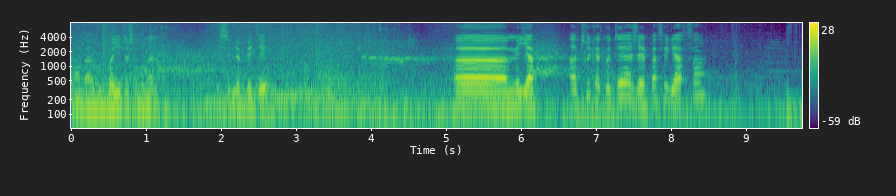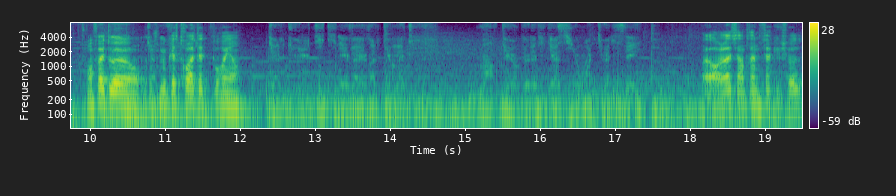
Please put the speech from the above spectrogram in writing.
Alors bah vous le voyez de toute façon vous-même. Essayer de le péter. Euh, mais il y a un truc à côté là, j'avais pas fait gaffe. En fait ouais, je me casse trop la tête pour rien. Alors là, c'est en train de faire quelque chose.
